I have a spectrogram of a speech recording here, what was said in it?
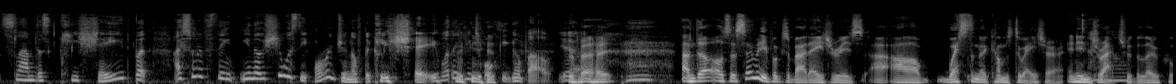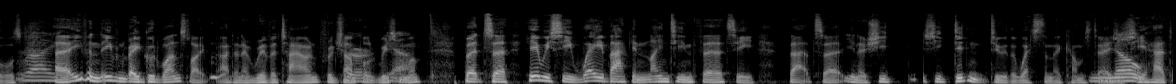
slammed as cliched, but I sort of think, you know, she was the origin of the cliche. What are you talking about? Yeah. Right. And uh, also, so many books about Asia is uh, our Westerner comes to Asia and interacts with the locals. Right. Uh, even even very good ones like I don't know River Town, for example, sure, recent yeah. one. But uh, here we see way back in 1930 that uh, you know she she didn't do the Westerner comes to Asia. No. She had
